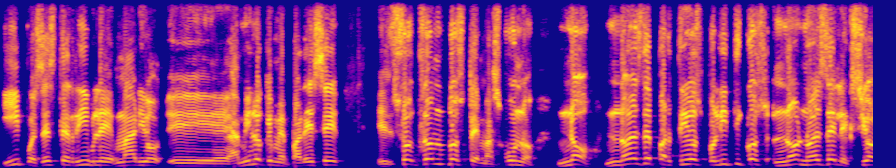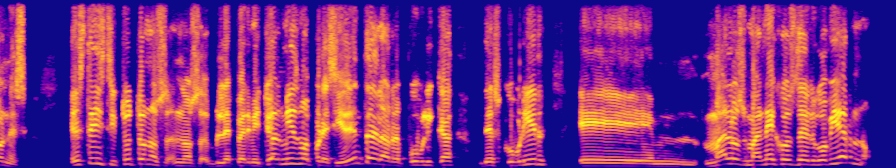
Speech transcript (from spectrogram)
Y pues es terrible Mario. Eh, a mí lo que me parece eh, son, son dos temas. Uno no no es de partidos políticos no no es de elecciones. Este instituto nos, nos le permitió al mismo presidente de la República descubrir eh, malos manejos del gobierno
